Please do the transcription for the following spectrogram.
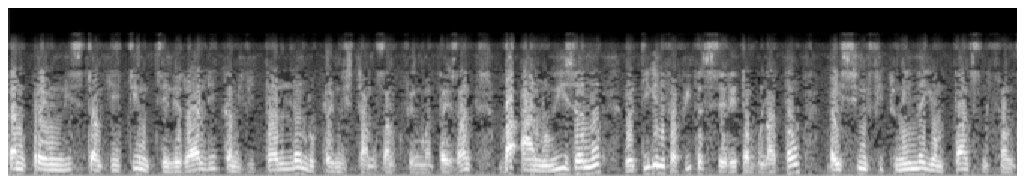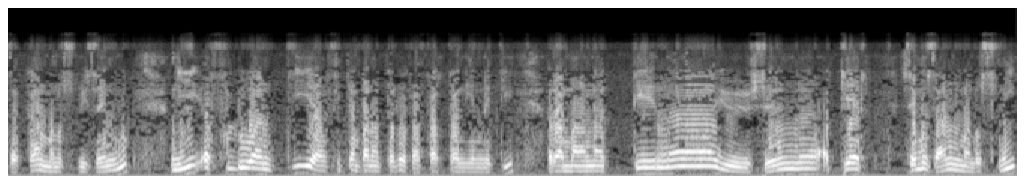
ka ny praiminisitra ankehitriny jeneraly ka Paul no praiminisitra amin'izany governemanta izany mba hanohizana ireo dingana efa vita sy izay rehetra mbola hatao mba hisian'ny fitoniana eo amin'ny tany sy ny fanjakana. Manao sonia izay moa ny filohan'ity fikambanan'ny tanora avy faritany enina ity, Ramanantena Eugène Pierre, izay moa izany no manao sonia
